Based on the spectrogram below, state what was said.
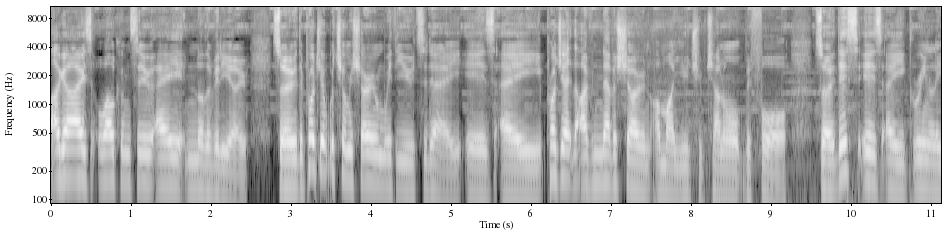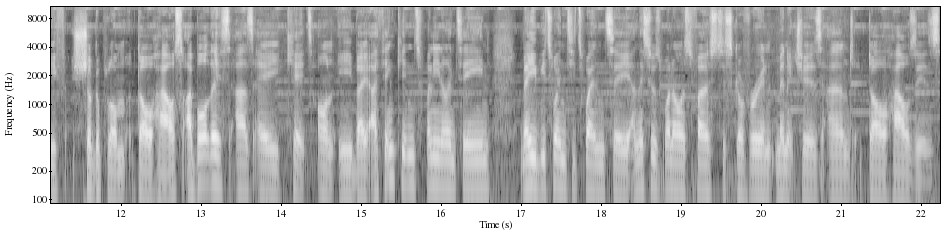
Hi guys, welcome to a, another video. So the project which I'm sharing with you today is a project that I've never shown on my YouTube channel before. So this is a Greenleaf Sugar Plum dollhouse. I bought this as a kit on eBay, I think in 2019, maybe 2020, and this was when I was first discovering miniatures and dollhouses.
